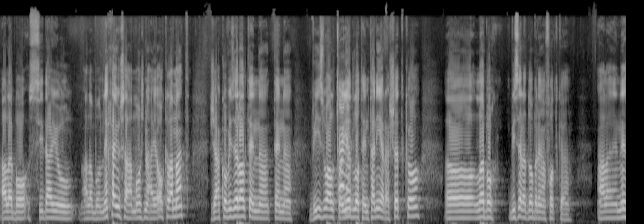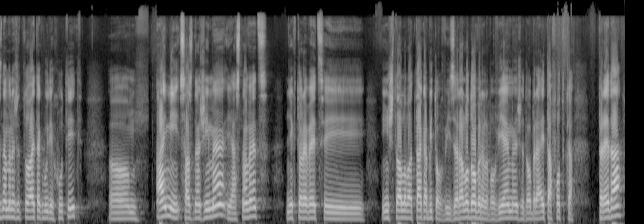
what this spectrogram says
alebo si dajú, alebo nechajú sa možno aj oklamať, že ako vyzeral ten, ten vizuál, to ano. jedlo, ten tanier a všetko, uh, lebo vyzerá dobre na fotka. Ale neznamená, že to aj tak bude chutiť. Um, aj my sa snažíme, jasná vec, niektoré veci inštalovať tak, aby to vyzeralo dobre, lebo vieme, že dobre, aj tá fotka predá,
